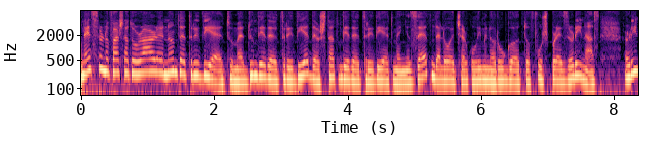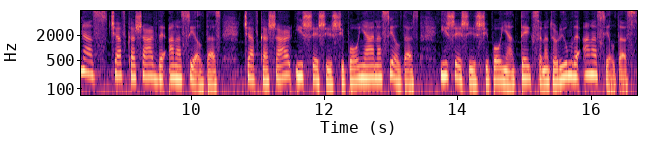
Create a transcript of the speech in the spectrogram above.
Nesër në fashat orare nëntë e tridhjetë me dymbëdhjetë e tridhjetë dhe shtatëmbëdhjetë e tridhjetë me njëzet ndalohet qarkullimi në rrugët Fushë Prezë Rinas, Rinas, Qafë Kashar dhe anasjelltas, Qafë Kashar, ish sheshi Shqiponja, anasjelltas, ish sheshi Shqiponja, TEG, Sanatorium dhe anasjelltas.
